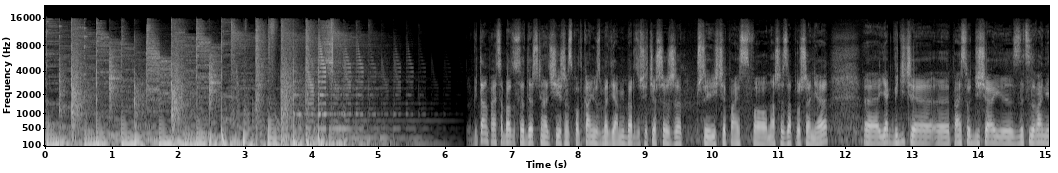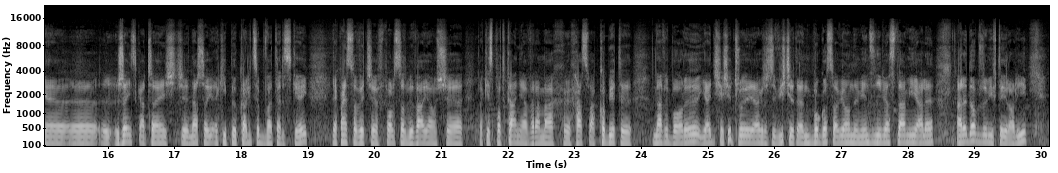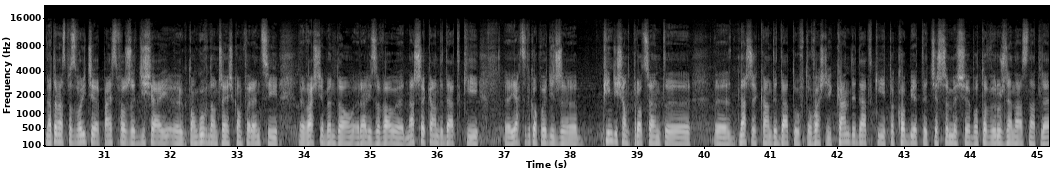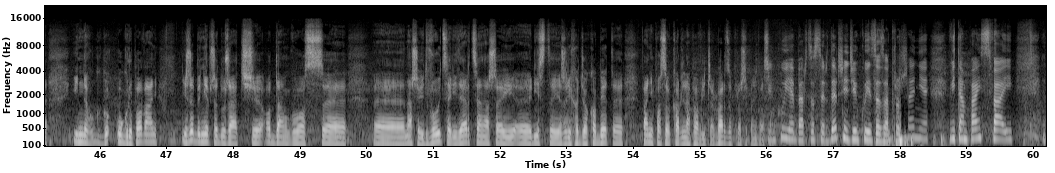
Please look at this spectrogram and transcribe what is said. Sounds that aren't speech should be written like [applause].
Thank you Witam Państwa bardzo serdecznie na dzisiejszym spotkaniu z mediami. Bardzo się cieszę, że przyjęliście Państwo nasze zaproszenie. E, Jak widzicie e, Państwo dzisiaj zdecydowanie e, żeńska część naszej ekipy Koalicji Obywatelskiej. Jak Państwo wiecie, w Polsce odbywają się takie spotkania w ramach hasła Kobiety na wybory. Ja dzisiaj się czuję jak rzeczywiście ten błogosławiony między niewiastami, ale, ale dobrze mi w tej roli. Natomiast pozwolicie Państwo, że dzisiaj tą główną część konferencji właśnie będą realizowały nasze kandydatki. Ja chcę tylko powiedzieć, że 50% naszych kandydatów to właśnie kandydatki, to kobiety. Cieszymy się, bo to wyróżnia nas na tle innych ugrupowań. I żeby nie przedłużać, oddam głos naszej dwójce, liderce naszej listy, jeżeli chodzi o kobiety, pani poseł Karolina Pawliczak. Bardzo proszę, pani poseł. Dziękuję bardzo serdecznie, dziękuję za zaproszenie. Witam Państwa i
